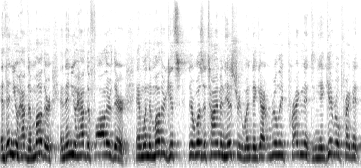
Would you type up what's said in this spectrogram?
And then you have the mother, and then you have the father there. And when the mother gets, there was a time in history when they got really pregnant, and you get real pregnant,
